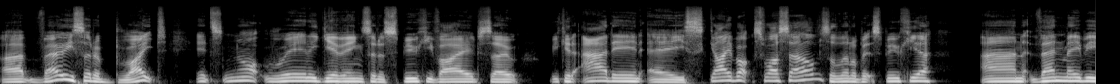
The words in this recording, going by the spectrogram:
uh, very sort of bright. It's not really giving sort of spooky vibes. So we could add in a skybox for ourselves, a little bit spookier. And then maybe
